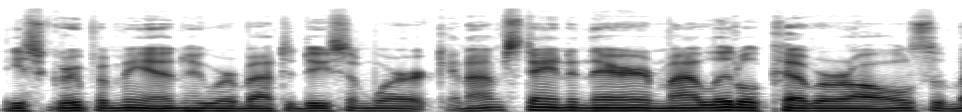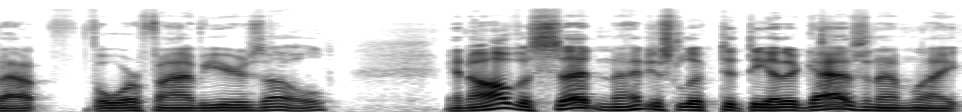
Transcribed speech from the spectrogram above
This group of men who were about to do some work, and I'm standing there in my little coveralls, about four or five years old, and all of a sudden I just looked at the other guys and I'm like,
